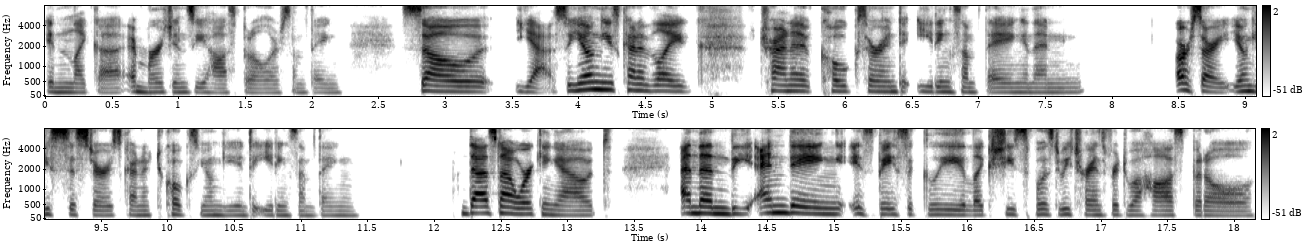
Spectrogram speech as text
in like a emergency hospital or something. So yeah, so Yoongi's kind of like trying to coax her into eating something and then or sorry, Yoongi's sister is kind of coax Yoongi into eating something. That's not working out. And then the ending is basically like she's supposed to be transferred to a hospital,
